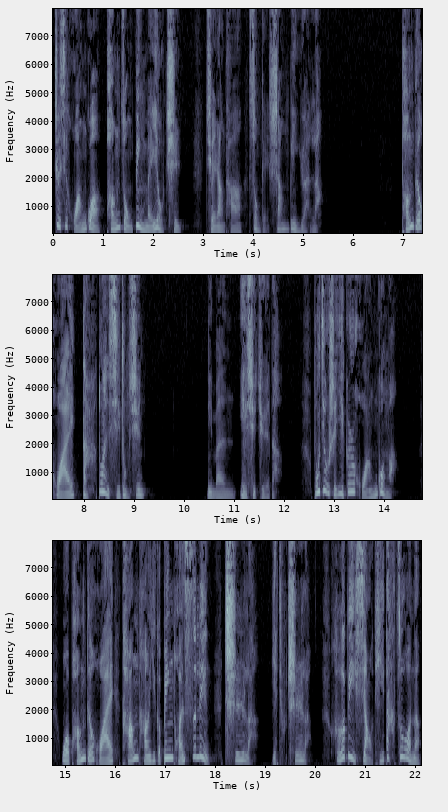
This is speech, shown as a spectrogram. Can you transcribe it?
这些黄瓜，彭总并没有吃，全让他送给伤病员了。彭德怀打断习仲勋：“你们也许觉得，不就是一根黄瓜吗？我彭德怀堂堂一个兵团司令，吃了也就吃了，何必小题大做呢？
